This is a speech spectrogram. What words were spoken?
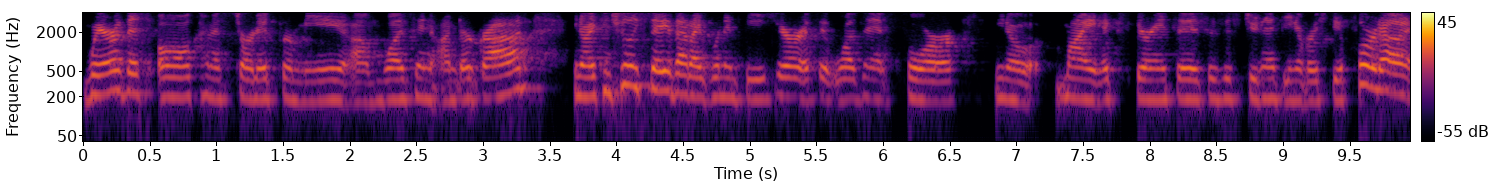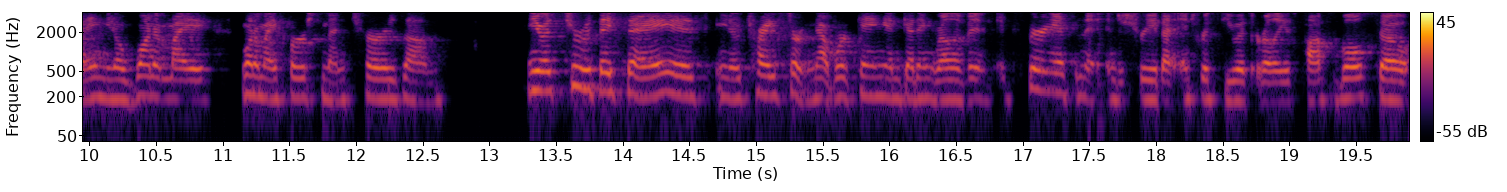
where this all kind of started for me um, was in undergrad. You know, I can truly say that I wouldn't be here if it wasn't for you know my experiences as a student at the University of Florida, and you know one of my one of my first mentors. Um, you know, it's true what they say is you know try to start networking and getting relevant experience in the industry that interests you as early as possible. So,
